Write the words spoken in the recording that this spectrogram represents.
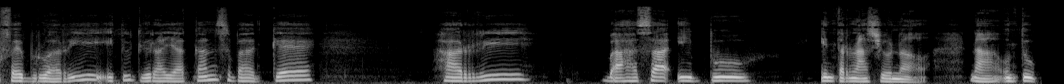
Februari itu dirayakan sebagai Hari Bahasa Ibu Internasional. Nah, untuk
